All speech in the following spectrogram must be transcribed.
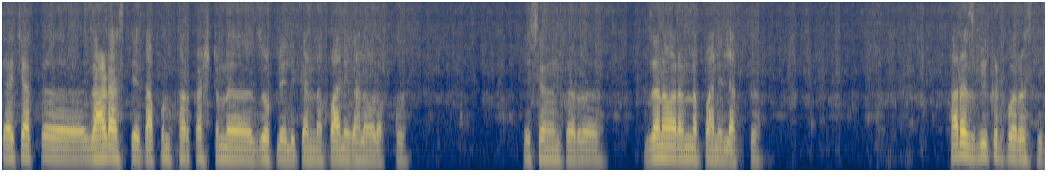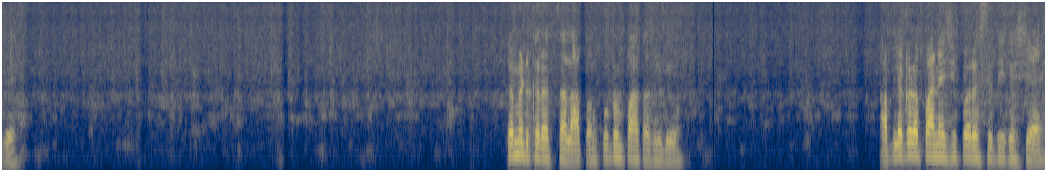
त्याच्यात झाडं असतात. आपण फार कष्टानं झोपलेली त्यांना पाणी घालावं लागतं. त्याच्यानंतर जनावरांना पाणी लागतं. फारच बिकट परिस्थिती आहे. कमेंट करत चला आपण. कुठून पाहतात व्हिडिओ? आपल्याकडं पाण्याची परिस्थिती कशी आहे?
